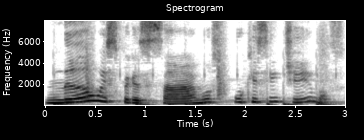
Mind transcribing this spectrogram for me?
não expressarmos o que sentimos.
